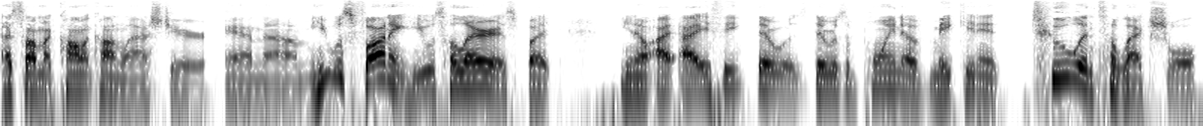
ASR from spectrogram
I saw him at Comic Con last year, and um, he was funny. He was hilarious. But you know, I, I think there was there was a point of making it too intellectual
